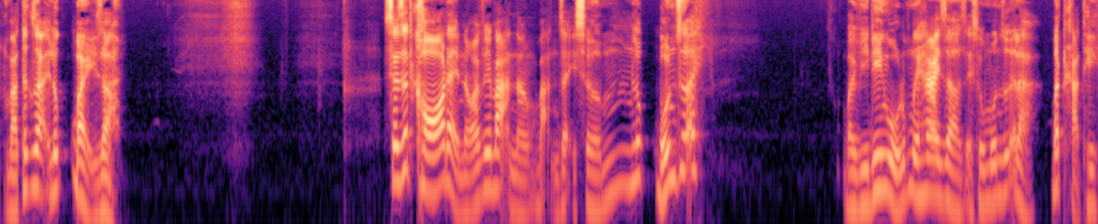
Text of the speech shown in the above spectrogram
và thức dậy lúc 7 giờ. Sẽ rất khó để nói với bạn rằng bạn dậy sớm lúc 4 rưỡi. Bởi vì đi ngủ lúc 12 giờ dậy xuống 4 rưỡi là bất khả thi.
